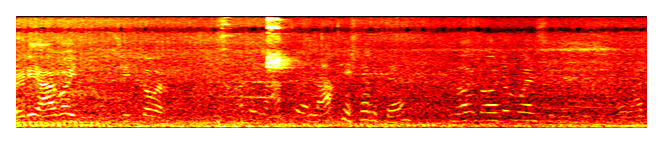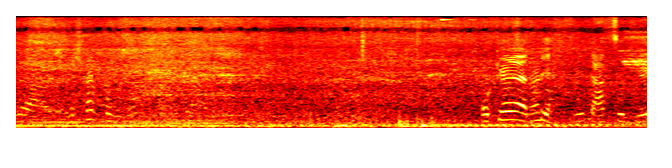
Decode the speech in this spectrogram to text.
ರೆಡಿ ಆಗೋಯ್ತು ಸೀಟ್ ಕವರ್ ಲಾಕ್ ಎಷ್ಟಾಗುತ್ತೆ? ಓಕೆ ನೋಡಿ ಸೀಟ್ ಹಾಕ್ಸಿದ್ವಿ.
